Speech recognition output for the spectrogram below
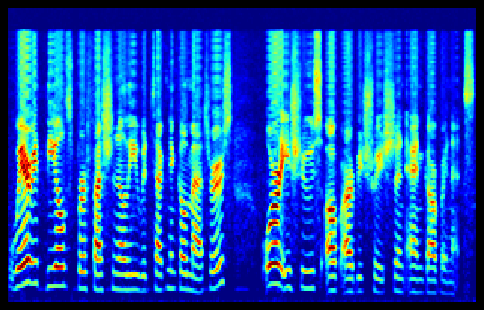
where it deals professionally with technical matters or issues of arbitration and governance.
